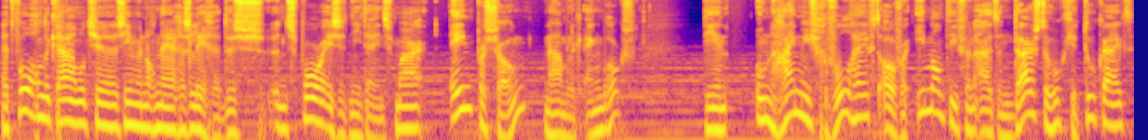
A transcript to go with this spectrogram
Het volgende kruimeltje zien we nog nergens liggen, dus een spoor is het niet eens. Maar één persoon, namelijk Engbroks, die een onheimisch gevoel heeft over iemand die vanuit een duister hoekje toekijkt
